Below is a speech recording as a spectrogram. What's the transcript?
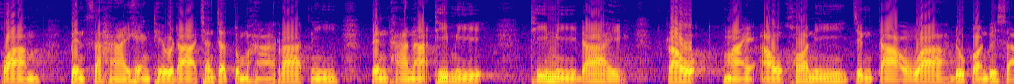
ความเป็นสหายแห่งเทวดาชั้นจตุมหาราชนี้ เป็นฐานะที่มีที่มีได้ เราหมายเอาข้อนี้จึงกล่าวว่าดูก่อนวิสา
